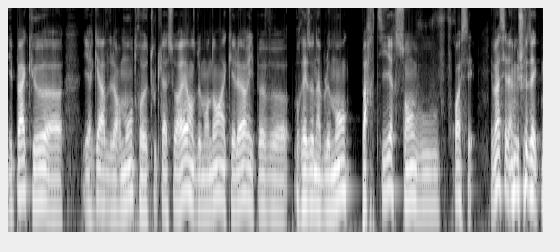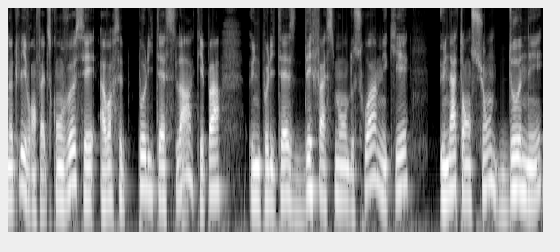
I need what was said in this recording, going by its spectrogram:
Et pas qu'ils euh, regardent leur montre toute la soirée en se demandant à quelle heure ils peuvent euh, raisonnablement partir sans vous froisser. Et ben c'est la même chose avec notre livre en fait. Ce qu'on veut, c'est avoir cette politesse là, qui est pas une politesse d'effacement de soi, mais qui est une attention donnée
